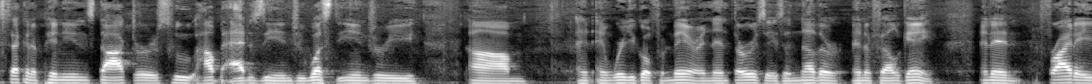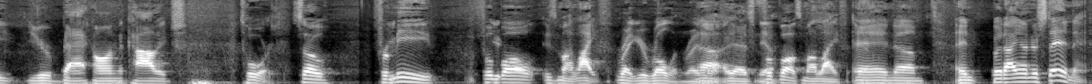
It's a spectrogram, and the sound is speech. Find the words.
second opinions, doctors, who, how bad is the injury, what's the injury, um, and, and where you go from there. And then Thursday is another NFL game, and then Friday you're back on the college tour. So for me, football is my life. Right, you're rolling right Uh, now. yeah, football is my life, and um, and but I understand that,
